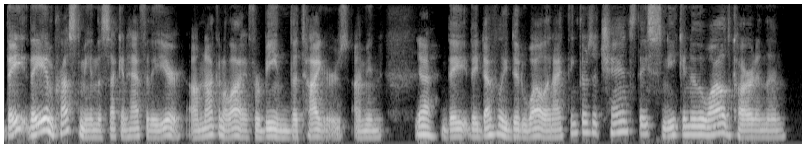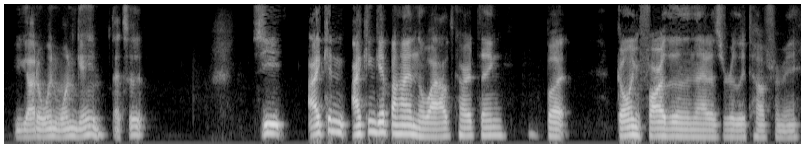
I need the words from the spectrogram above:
they they impressed me in the second half of the year. I'm not gonna lie for being the Tigers. I mean yeah. they they definitely did well, and I think there's a chance they sneak into the wild card, and then you got to win one game. That's it. See, I can I can get behind the wild card thing, but going farther than that is really tough for me.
